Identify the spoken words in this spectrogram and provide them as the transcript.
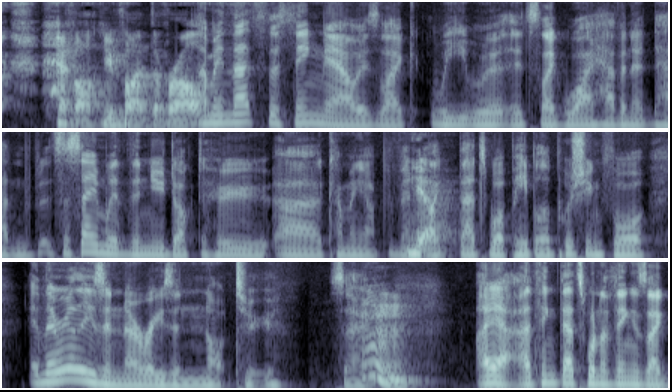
have occupied the role. I mean, that's the thing now. Is like we were. It's like why haven't it hadn't? It's the same with the new Doctor Who uh, coming up. Event. Yeah. Like that's what people are pushing for, and there really isn't no reason not to. So. Hmm. Oh, yeah, I think that's one of the things. Like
